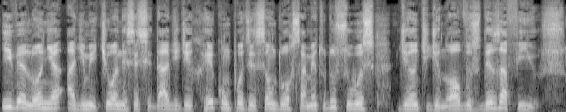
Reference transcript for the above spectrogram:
Ivelônia admitiu a necessidade de recomposição do orçamento do SUAS diante de novos desafios.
